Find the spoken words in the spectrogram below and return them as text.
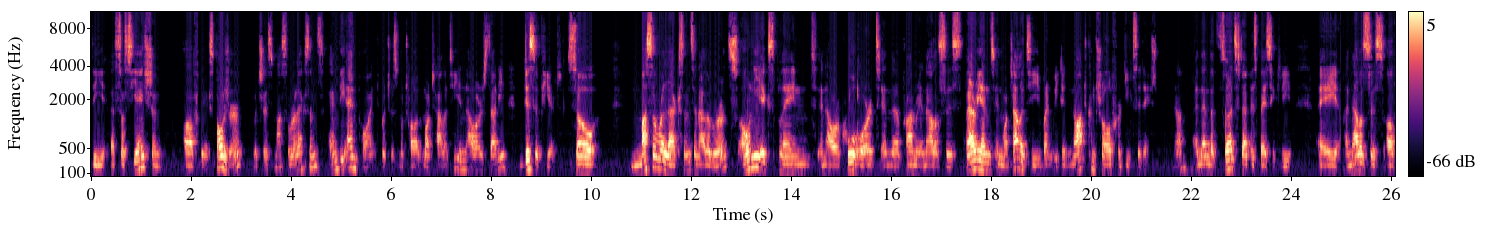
the association of the exposure, which is muscle relaxants, and the endpoint, which is mortality in our study, disappeared. So muscle relaxants, in other words, only explained in our cohort in the primary analysis variance in mortality when we did not control for deep sedation. Yeah? And then the third step is basically a analysis of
